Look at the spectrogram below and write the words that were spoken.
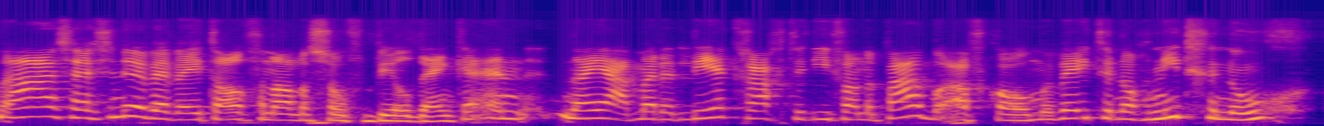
Maar zei ze, nee, wij weten al van alles over beelddenken. En nou ja, maar de leerkrachten die van de PABO afkomen, weten nog niet genoeg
